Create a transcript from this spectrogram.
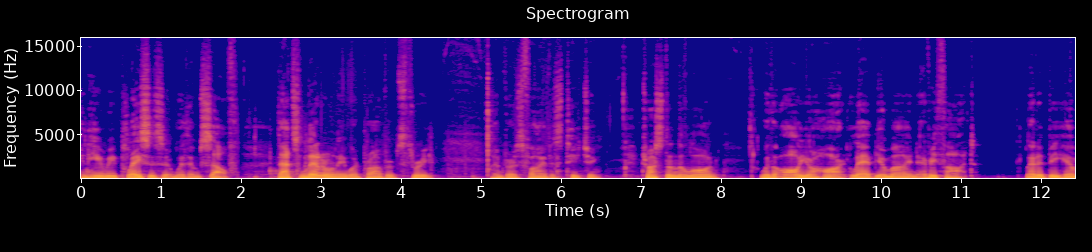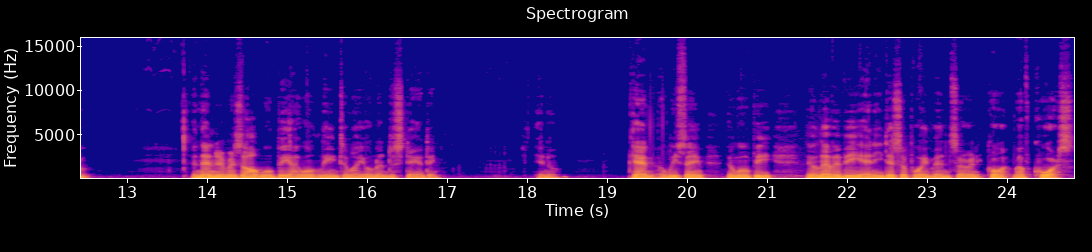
and He replaces it with Himself. That's literally what Proverbs 3 and verse 5 is teaching. Trust in the Lord with all your heart, leb, your mind, every thought. Let it be Him. And then the result will be I won't lean to my own understanding. You know. Again, are we saying there won't be, there'll never be any disappointments or any? Of course.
